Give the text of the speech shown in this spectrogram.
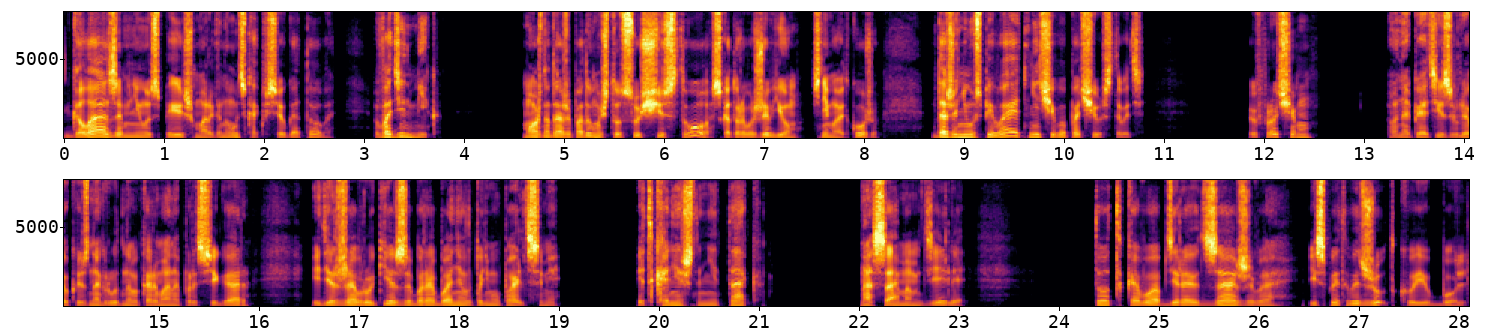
Глазом не успеешь моргнуть, как все готово. В один миг. Можно даже подумать, что существо, с которого живьем снимают кожу, даже не успевает ничего почувствовать. Впрочем, он опять извлек из нагрудного кармана портсигар и, держа в руке, забарабанил по нему пальцами. Это, конечно, не так. На самом деле, тот, кого обдирают заживо, испытывает жуткую боль.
